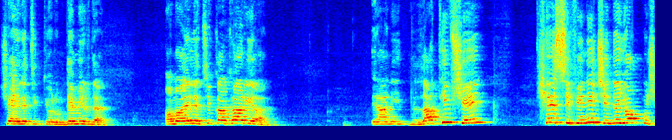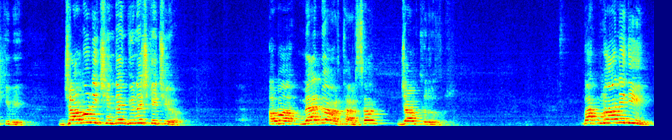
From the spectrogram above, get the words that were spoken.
Şey elektrik diyorum demirden. Ama elektrik akar yani. Yani latif şey kesifin içinde yokmuş gibi. Camın içinden güneş geçiyor. Ama mermi artarsan cam kırılır. Bak mani değil.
